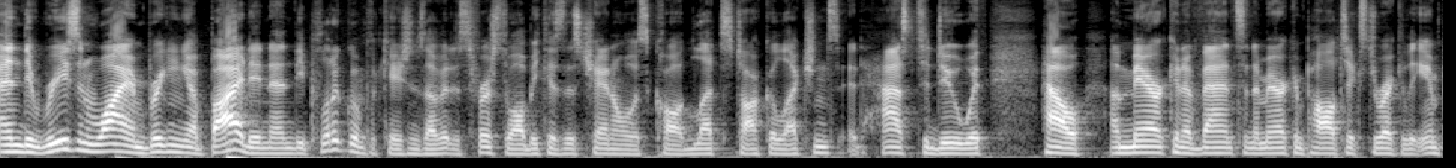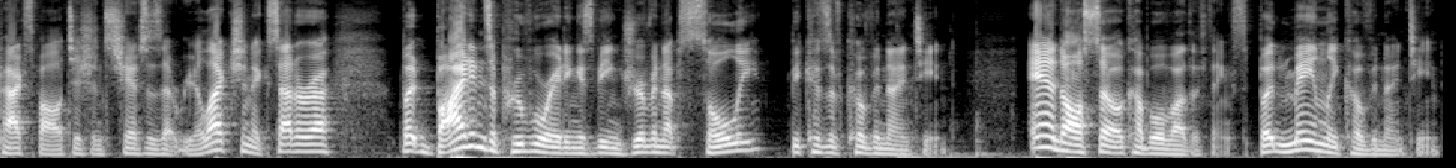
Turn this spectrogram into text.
And the reason why I'm bringing up Biden and the political implications of it is, first of all, because this channel is called Let's Talk Elections. It has to do with how American events and American politics directly impacts politicians' chances at reelection, etc. But Biden's approval rating is being driven up solely because of COVID 19 and also a couple of other things, but mainly COVID 19.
